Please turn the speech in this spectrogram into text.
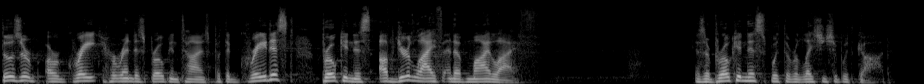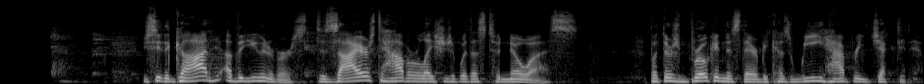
those are, are great, horrendous, broken times. But the greatest brokenness of your life and of my life is a brokenness with the relationship with God. You see, the God of the universe desires to have a relationship with us, to know us. But there's brokenness there because we have rejected him.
